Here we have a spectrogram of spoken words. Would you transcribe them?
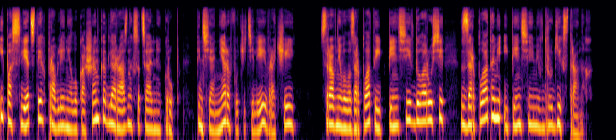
и последствиях правления Лукашенко для разных социальных групп – пенсионеров, учителей, врачей, сравнивала зарплаты и пенсии в Беларуси с зарплатами и пенсиями в других странах,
